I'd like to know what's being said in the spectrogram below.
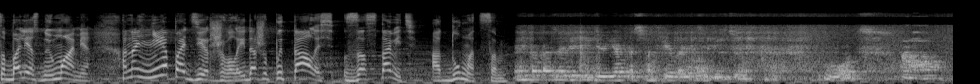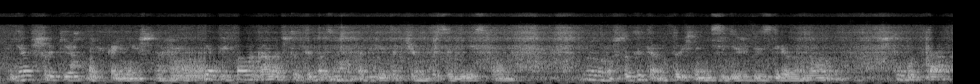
соболезную маме. Она не поддерживала и даже пыталась заставить одуматься. Они показали видео, я просмотрела эти видео. Вот. Я в шоке от них, конечно. Я предполагала, что ты, возможно, где-то в чем-то содействовал. Ну, что ты там точно не сидишь без дела, но что вот так.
